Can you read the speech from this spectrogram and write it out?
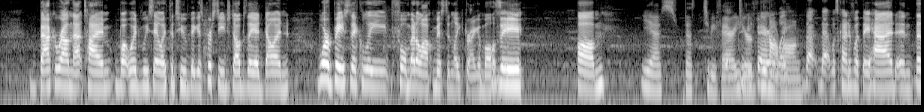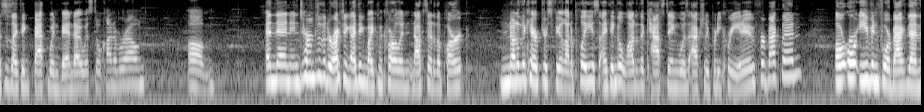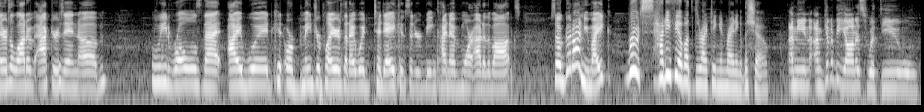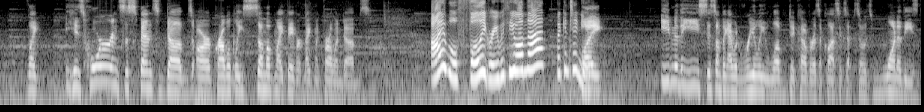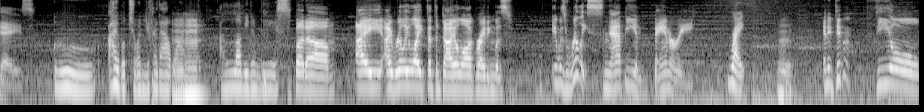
back around that time, what would we say like the two biggest prestige dubs they had done were basically Full Metal Alchemist and like Dragon Ball Z. Um, Yeah, that's, to be fair, to you're, be fair, you're not like, wrong. That that was kind of what they had, and this is I think back when Bandai was still kind of around. Um, and then in terms of the directing, I think Mike McFarland knocks it out of the park. None of the characters feel out of place. I think a lot of the casting was actually pretty creative for back then, or or even for back then. There's a lot of actors in um lead roles that I would or major players that I would today consider being kind of more out of the box. So good on you, Mike. Roots, how do you feel about the directing and writing of the show? I mean, I'm gonna be honest with you. Like, his horror and suspense dubs are probably some of my favorite Mike McFarland dubs. I will fully agree with you on that, but continue. Like, Eden of the East is something I would really love to cover as a classics episode it's one of these days. Ooh, I will join you for that one. Mhm. I love Eden of the East. But um, I I really like that the dialogue writing was, it was really snappy and bannery, Right. Mm. and it didn't feel,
